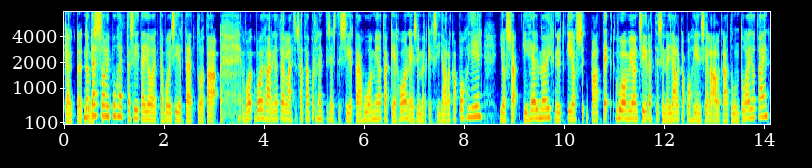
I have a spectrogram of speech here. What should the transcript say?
No käyttäytymistä. tässä oli puhetta siitä jo, että voi siirtää tuota, voi, voi harjoitella sataprosenttisesti siirtää huomiota kehoon, esimerkiksi jalkapohjiin, jossa kihelmöi. Nytkin jos paatte huomioon, siirrätte sinne jalkapohjiin, niin siellä alkaa tuntua jotain.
